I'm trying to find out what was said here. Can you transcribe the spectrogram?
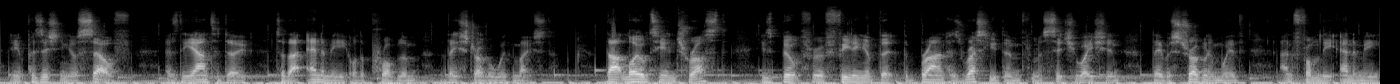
And you're positioning yourself as the antidote to that enemy or the problem that they struggle with most. That loyalty and trust is built through a feeling of that the brand has rescued them from a situation they were struggling with and from the enemy,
